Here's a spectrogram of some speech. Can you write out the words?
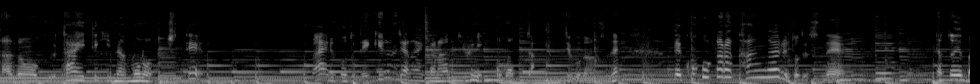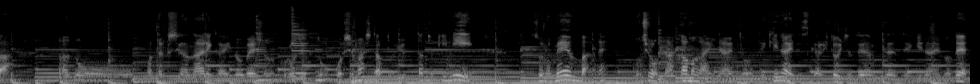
あの具体的なものとして捉えることできるんじゃないかなというふうに思ったっていうことなんですね。で、ここから考えるとですね、例えば、あの私が何かイノベーションのプロジェクトを起こしましたと言ったときに、そのメンバーね、もちろん仲間がいないとできないですから、一人じゃ全然できないので、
